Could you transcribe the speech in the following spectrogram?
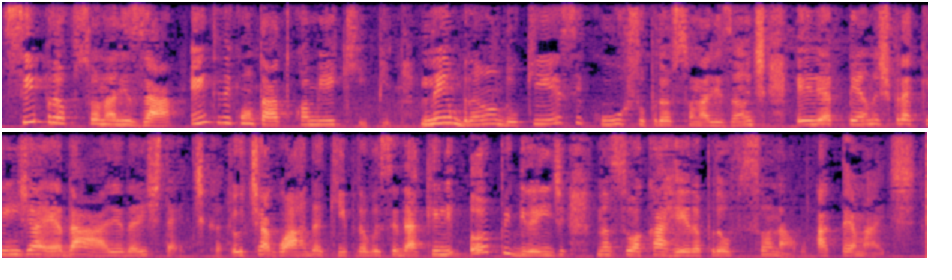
se profissionalizar, entre em contato com a minha equipe. Lembrando que esse curso profissionalizante, ele é apenas para quem já é da área da estética. Eu te aguardo aqui para você dar aquele upgrade na sua carreira profissional. Até mais.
